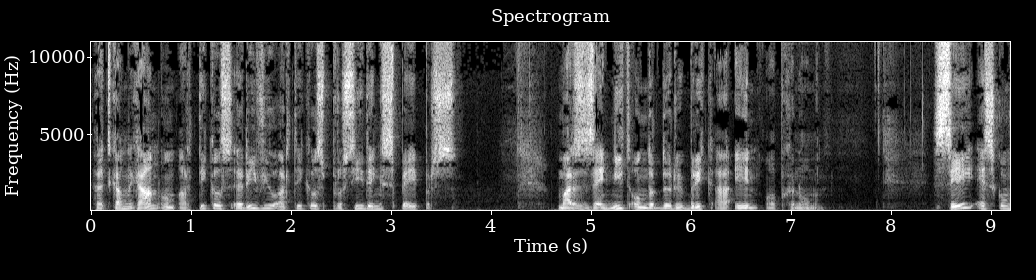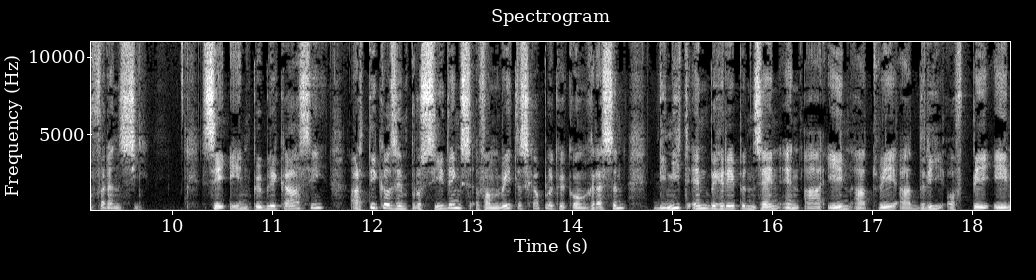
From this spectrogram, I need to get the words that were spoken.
Het kan gaan om artikels, reviewartikels, proceedings papers. Maar ze zijn niet onder de rubriek A1 opgenomen. C is conferentie. C1-publicatie, artikels en proceedings van wetenschappelijke congressen die niet inbegrepen zijn in A1, A2, A3 of P1,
